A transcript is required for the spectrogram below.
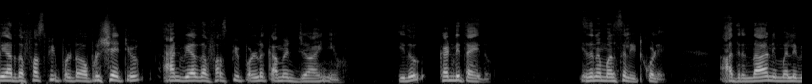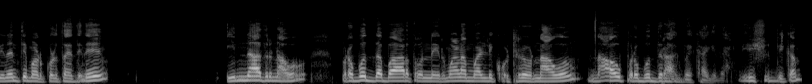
we are the first people to appreciate you and we are the first people to comment join you ಇದು ಖಂಡಿತ ಇದು. ಇದನ್ನು ಮನಸ್ಸಲ್ಲಿ ಇಟ್ಕೊಳ್ಳಿ. ಆದ್ದರಿಂದ ನಿಮ್ಮಲ್ಲಿ ವಿನಂತಿ ಮಾಡ್ಕೊಳ್ತಾ ಇದ್ದೀನಿ. ಇನ್ನಾದರೂ ನಾವು ಪ್ರಬುದ್ಧ ಭಾರತವನ್ನು ನಿರ್ಮಾಣ ಮಾಡಲಿಕ್ಕೆ ಕೊಟ್ಟಿರೋರು ನಾವು ನಾವು ಪ್ರಬುದ್ಧರಾಗಬೇಕಾಗಿದೆ. We should become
